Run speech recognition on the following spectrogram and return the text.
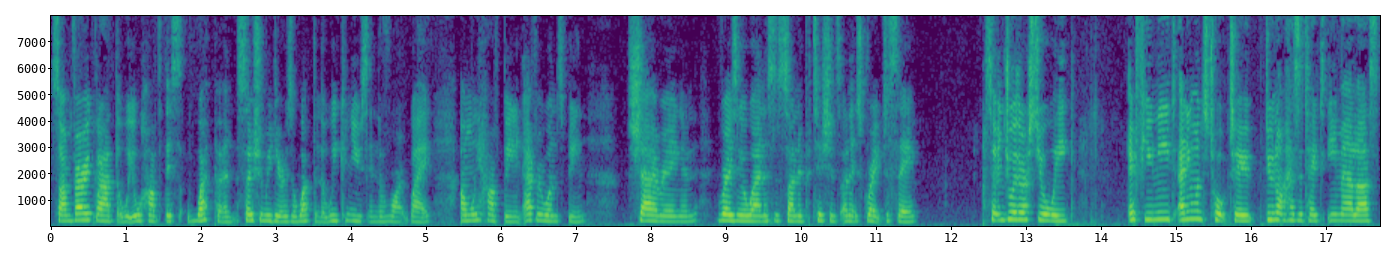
So I'm very glad that we all have this weapon. Social media is a weapon that we can use in the right way. And we have been, everyone's been sharing and raising awareness and signing petitions, and it's great to see. So enjoy the rest of your week. If you need anyone to talk to, do not hesitate to email us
